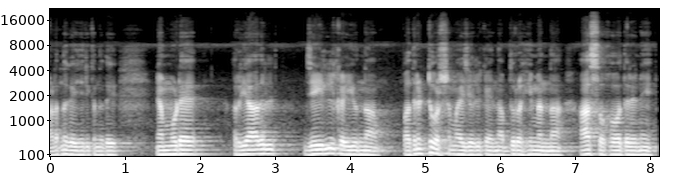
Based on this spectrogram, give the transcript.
നടന്നു കഴിഞ്ഞിരിക്കുന്നത്. നമ്മുടെ റിയാദിൽ ജയിലിൽ കഴിയുന്ന പതിനെട്ട് വർഷമായി ജയിലിൽ കഴിയുന്ന അബ്ദുറഹീം എന്ന ആ സഹോദരനെ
